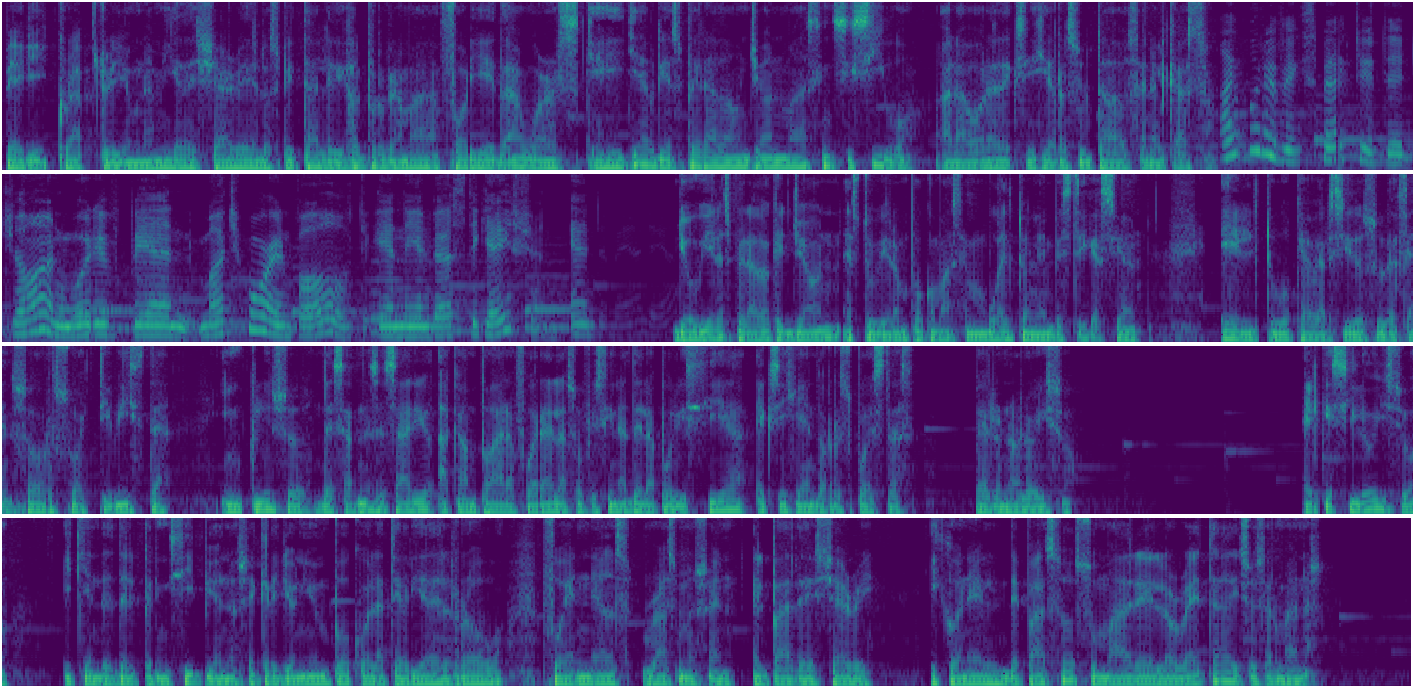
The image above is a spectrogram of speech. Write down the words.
Peggy Crabtree, una amiga de Sherry del hospital, le dijo al programa 48 Hours que ella habría esperado a un John más incisivo a la hora de exigir resultados en el caso. I would have expected that John would have been much more involved in the investigation and yo hubiera esperado que John estuviera un poco más envuelto en la investigación. Él tuvo que haber sido su defensor, su activista, incluso, de ser necesario, acampar afuera de las oficinas de la policía exigiendo respuestas, pero no lo hizo. El que sí lo hizo, y quien desde el principio no se creyó ni un poco la teoría del robo, fue Nels Rasmussen, el padre de Sherry, y con él, de paso, su madre Loretta y sus hermanos.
